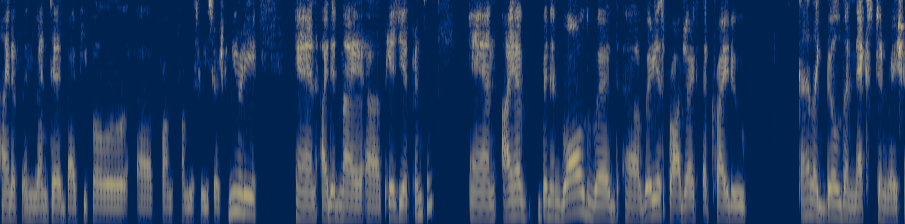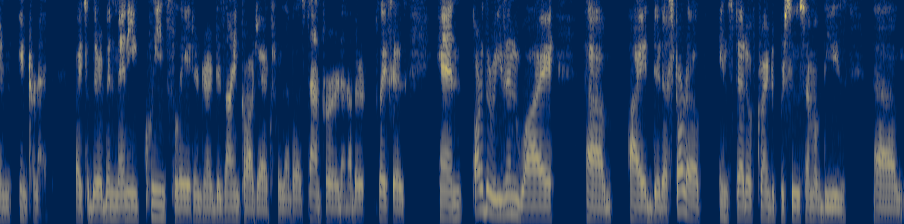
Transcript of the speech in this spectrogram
kind of invented by people uh, from from this research community, and I did my uh, PhD at Princeton, and I have been involved with uh, various projects that try to kind of like build a next generation internet. Right, so there have been many clean slate internet design projects, for example, at Stanford and other places. And part of the reason why um, I did a startup instead of trying to pursue some of these um,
